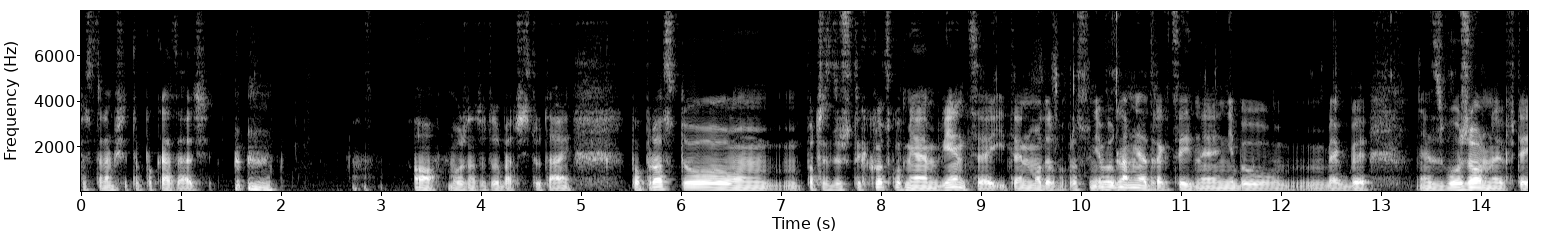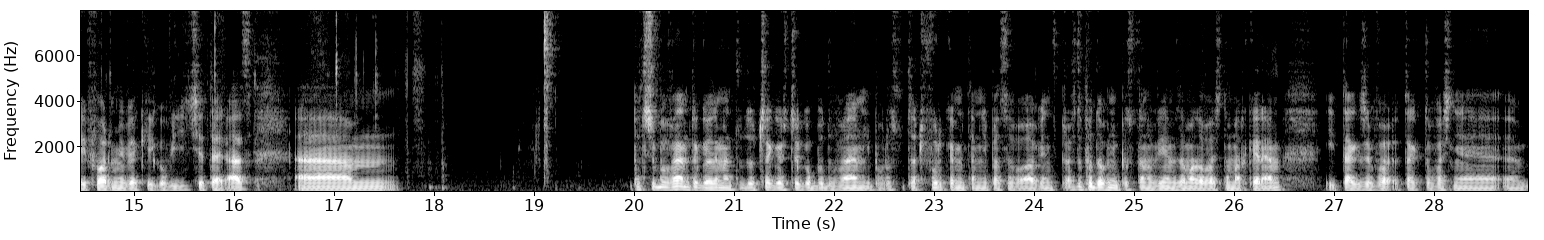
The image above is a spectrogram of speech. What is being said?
postaram się to pokazać. O, można to zobaczyć tutaj. Po prostu podczas już tych klocków miałem więcej i ten model po prostu nie był dla mnie atrakcyjny, nie był jakby złożony w tej formie, w jakiej go widzicie teraz. Em, potrzebowałem tego elementu do czegoś, czego budowałem i po prostu ta czwórka mi tam nie pasowała, więc prawdopodobnie postanowiłem zamalować to markerem i także wa- tak to właśnie em,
